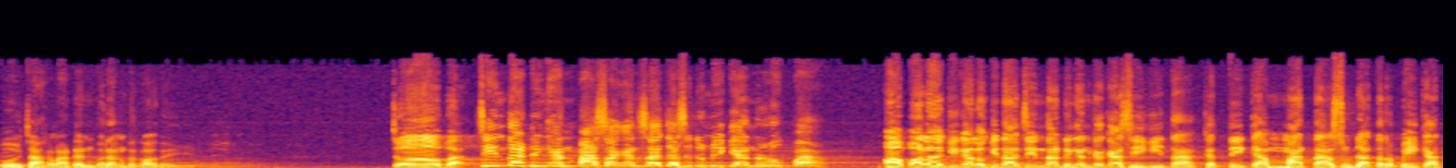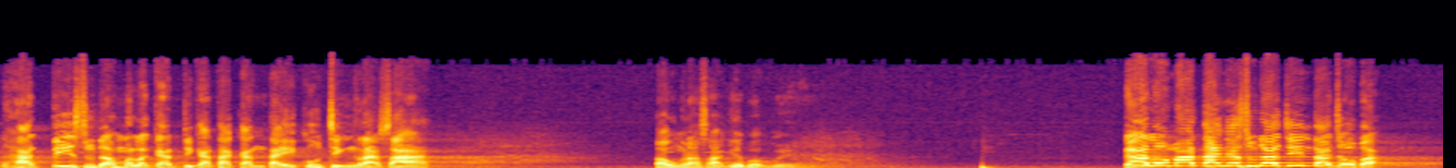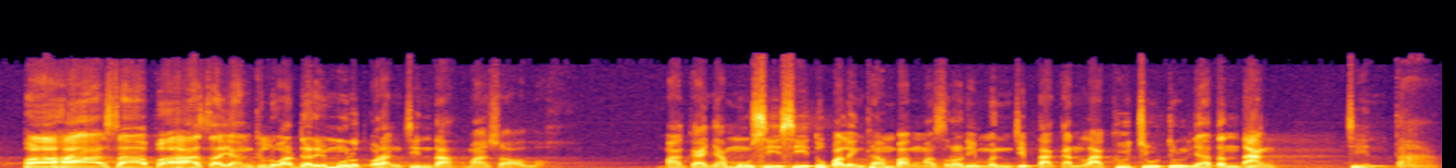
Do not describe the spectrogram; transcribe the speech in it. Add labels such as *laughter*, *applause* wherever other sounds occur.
Oh, cah Klaten barang teko. Coba cinta dengan pasangan saja sedemikian rupa. Apalagi kalau kita cinta dengan kekasih kita, ketika mata sudah terpikat, hati sudah melekat, dikatakan tai kucing rasa. Tahu ngerasa mbok gue. Kalau matanya sudah cinta coba bahasa-bahasa yang keluar dari mulut orang cinta, masya Allah. Makanya musisi itu paling gampang Mas Roni menciptakan lagu judulnya tentang cinta.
